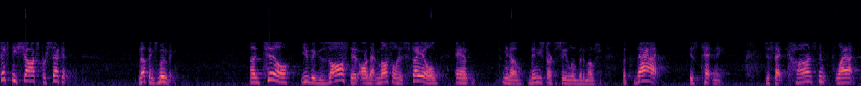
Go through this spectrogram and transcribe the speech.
60 shocks per second, nothing's moving. Until you've exhausted or that muscle has failed and you know, then you start to see a little bit of motion. But that is tetany. Just that constant, flat,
